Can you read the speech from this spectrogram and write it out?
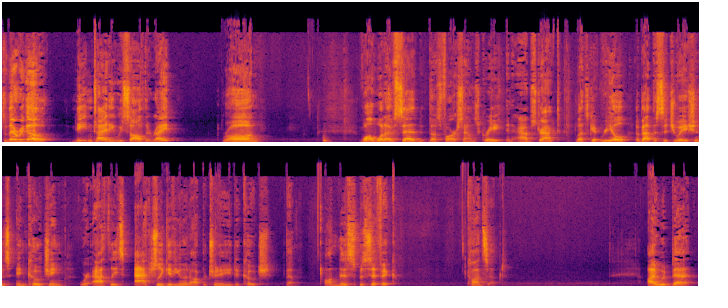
So there we go. Neat and tidy. We solved it, right? Wrong. While what I've said thus far sounds great and abstract, let's get real about the situations in coaching where athletes actually give you an opportunity to coach them on this specific concept. I would bet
